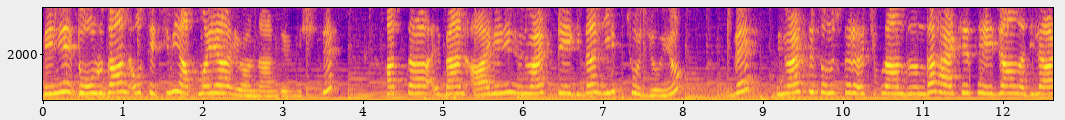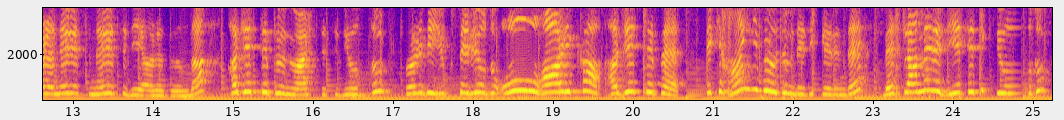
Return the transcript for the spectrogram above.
beni doğrudan o seçimi yapmaya yönlendirmişti. Hatta ben ailenin üniversiteye giden ilk çocuğuyum ve üniversite sonuçları açıklandığında herkes heyecanla Dilara neresi neresi diye aradığında Hacettepe Üniversitesi diyordum. Böyle bir yükseliyordu. Oo harika Hacettepe. Peki hangi bölüm dediklerinde beslenme ve diyetetik diyordum.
